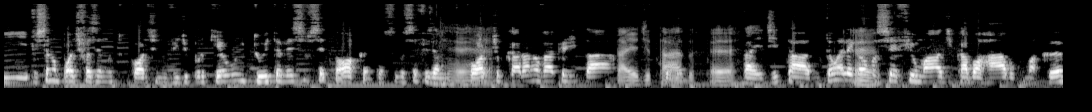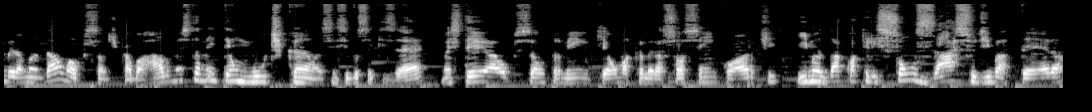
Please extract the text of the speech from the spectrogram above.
e você não pode fazer muito corte no vídeo porque o intuito é ver se você toca. Então, se você fizer muito é. corte, o cara não vai acreditar. Tá editado, é. Tá editado. Então é legal é. você filmar de cabo a rabo com uma câmera, mandar uma opção de cabo a rabo, mas também ter um multicam, assim, se você quiser. Mas ter a opção também que é uma câmera só sem corte e mandar com aquele sonsaço de batera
